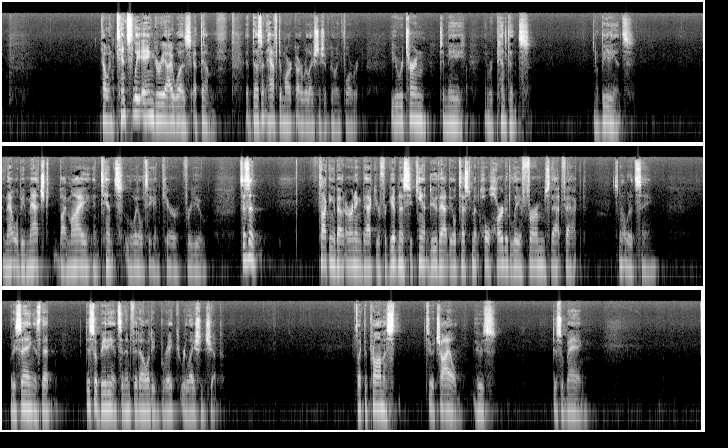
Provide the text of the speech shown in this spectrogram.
how intensely angry I was at them, it doesn't have to mark our relationship going forward. You return to me in repentance and obedience. And that will be matched by my intense loyalty and care for you. This isn't talking about earning back your forgiveness. You can't do that. The Old Testament wholeheartedly affirms that fact. It's not what it's saying. What he's saying is that disobedience and infidelity break relationship. It's like the promise to a child who's disobeying.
